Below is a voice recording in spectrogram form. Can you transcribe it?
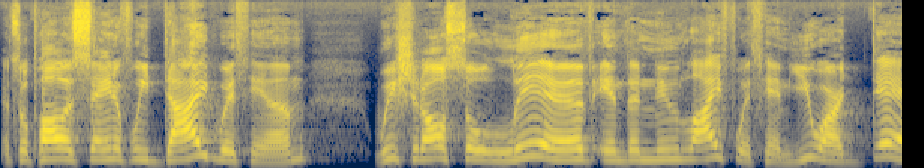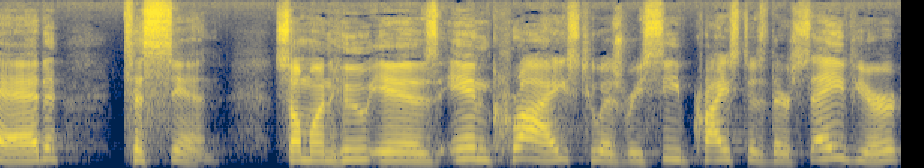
And so Paul is saying if we died with him, we should also live in the new life with him. You are dead to sin. Someone who is in Christ, who has received Christ as their Savior,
